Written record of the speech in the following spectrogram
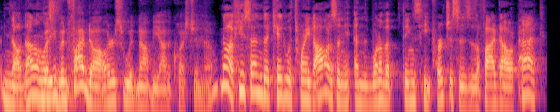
No, not unless. But even five dollars would not be out of the question, though. No, if you send a kid with twenty dollars and, and one of the things he purchases is a five dollar pack,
